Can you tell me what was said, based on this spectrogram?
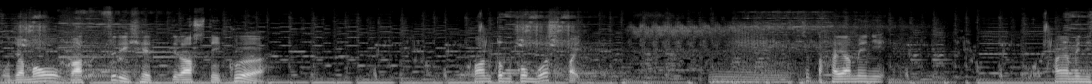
お邪魔をがっつり減ってらしていく。ファントムコンボは失敗。うーん、ちょっと早めに、早めに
